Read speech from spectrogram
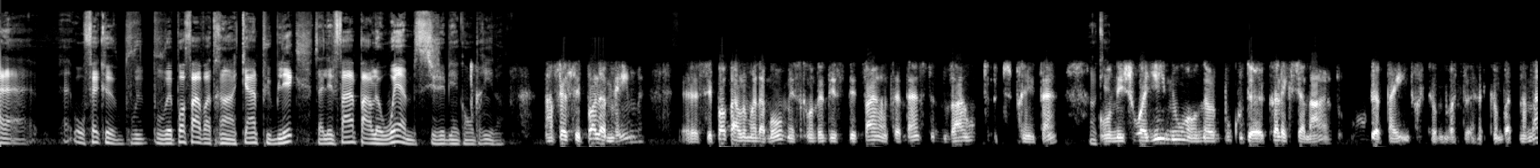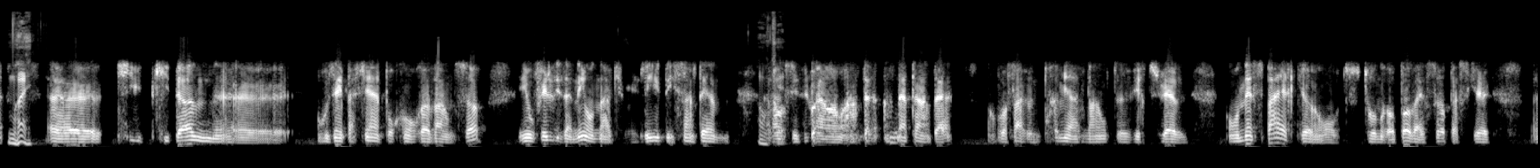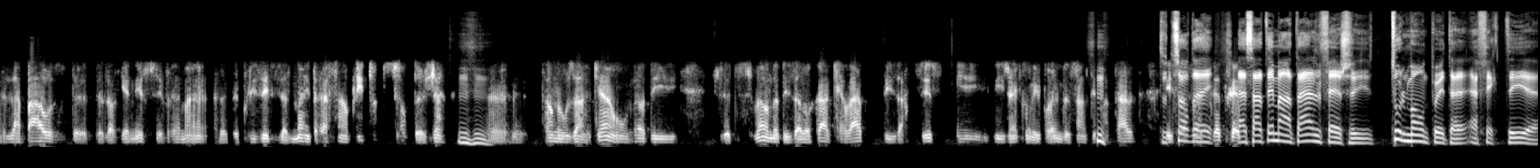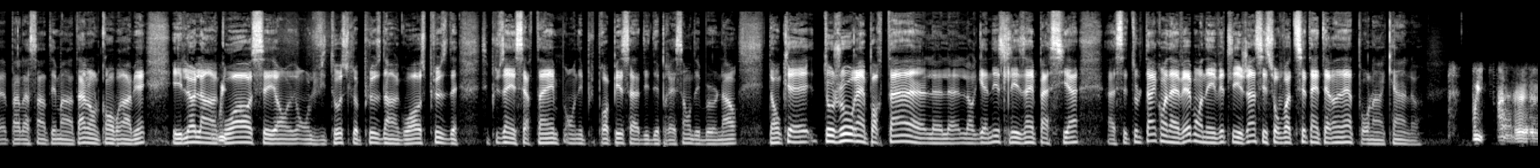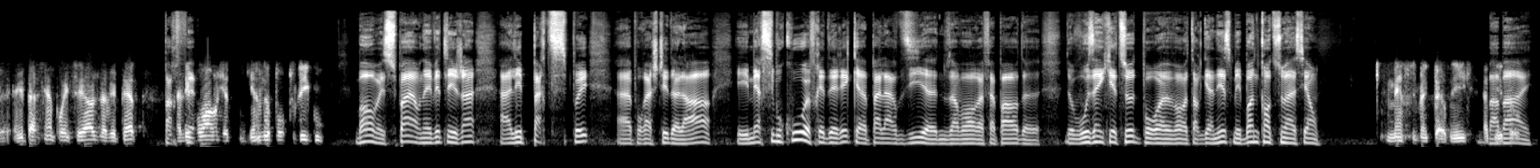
au fait que vous ne pouvez pas faire votre encamp public. Vous allez le faire par le web, si j'ai bien compris. Là. En fait, c'est pas le même. Euh, c'est pas par le mois d'amour, mais ce qu'on a décidé de faire entre-temps, c'est une vente du printemps. On est choyé, nous, on a beaucoup de collectionneurs ou de peintres, comme votre comme votre maman, euh, qui, qui donnent euh, aux impatients pour qu'on revende ça. Et au fil des années, on a accumulé des centaines. Alors, c'est dit, ben, en, en, attendant, on va faire une première vente virtuelle on espère qu'on ne tournera pas vers ça parce que euh, la base de, l'organisme, c'est vraiment euh, de briser l'isolement et de rassembler toutes sortes de gens. Mm-hmm. Euh, dans nos encans, on a des, je le dis souvent, on a des avocats à cravate, des artistes et des gens qui ont des problèmes de santé mentale. Toutes sortes de... La santé mentale fait tout le monde peut être affecté euh, par la santé mentale, on le comprend bien. Et là, l'angoisse, on, le vit tous, là, plus d'angoisse, plus de, c'est plus incertain, on est plus propice à des dépressions, des burn-out. Donc, euh, toujours important, l'organisme Les Impatients, euh, c'est tout le temps qu'on avait, on invite les gens, c'est sur votre site Internet pour l'encan, là. Oui, impatient.ca, je le répète. Parfait. Allez voir, il y, en a pour tous les goûts. Bon, ben super. On invite les gens à aller participer euh, pour acheter de l'art. Et merci beaucoup, euh, Frédéric Palardi, euh, de nous avoir fait part de, vos inquiétudes pour votre organisme et bonne continuation. Merci, McBurney. bye bye.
